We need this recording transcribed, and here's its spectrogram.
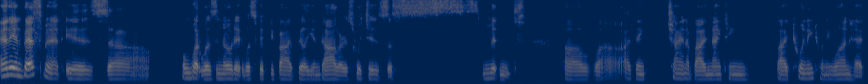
And the investment is, uh, from what was noted, was $55 billion, which is a mittens of uh, I think China by 19 by 2021 had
